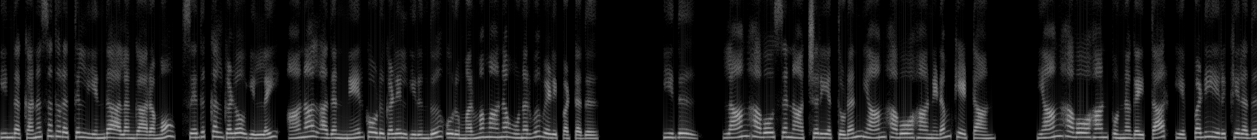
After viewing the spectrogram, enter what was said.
இந்த கனசதுரத்தில் எந்த அலங்காரமோ செதுக்கல்களோ இல்லை ஆனால் அதன் நேர்கோடுகளில் இருந்து ஒரு மர்மமான உணர்வு வெளிப்பட்டது. இது லாங் ஹவோசன் ஆச்சரியத்துடன் யாங் ஹவோஹானிடம் கேட்டான். யாங் ஹவோஹான் புன்னகைத்தார் எப்படி இருக்கிறது?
